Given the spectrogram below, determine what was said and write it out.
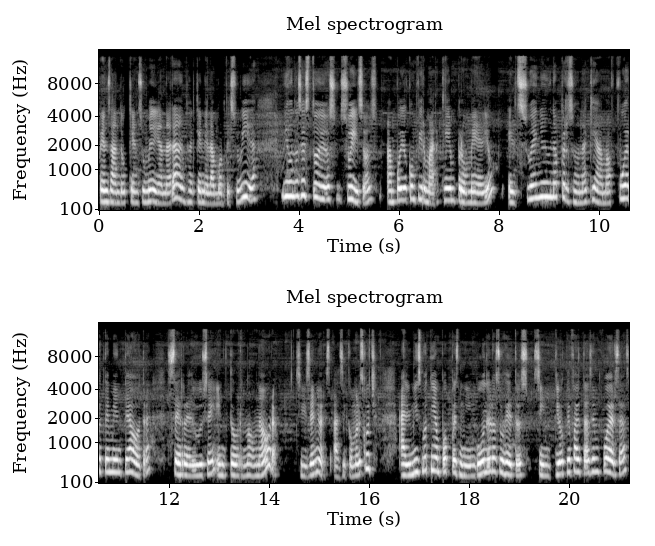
Pensando que en su media naranja, que en el amor de su vida. Y unos estudios suizos han podido confirmar que en promedio el sueño de una persona que ama fuertemente a otra se reduce en torno a una hora. Sí, señores, así como lo escuchan. Al mismo tiempo, pues ninguno de los sujetos sintió que faltasen fuerzas,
